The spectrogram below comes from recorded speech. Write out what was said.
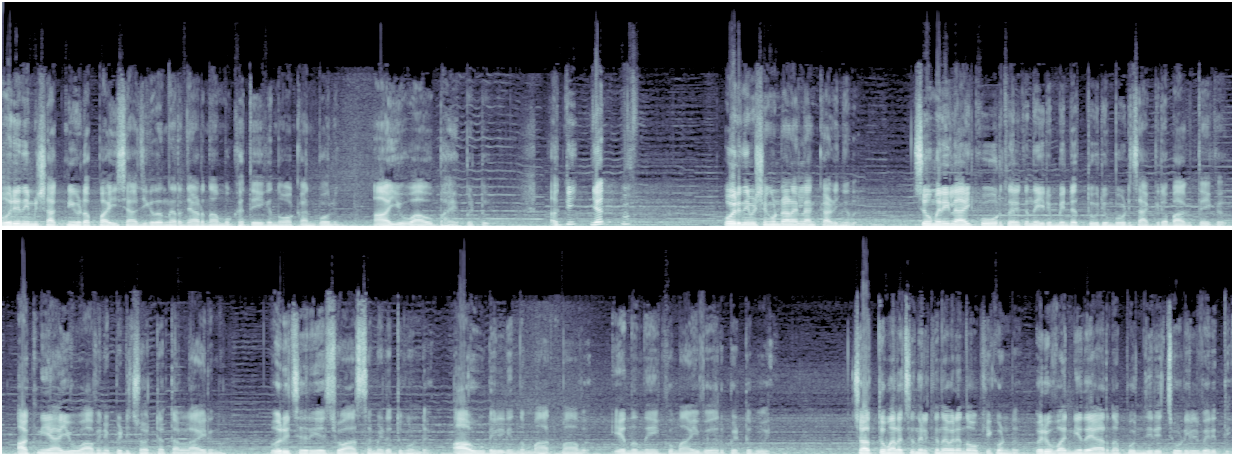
ഒരു നിമിഷം അഗ്നിയുടെ പൈശാചികത നിറഞ്ഞാടുന്ന ആ മുഖത്തേക്ക് നോക്കാൻ പോലും ആ യുവാവ് ഭയപ്പെട്ടു. അഗ്നി ഞാൻ ഒരു നിമിഷം കൊണ്ടാണ് എല്ലാം കഴിഞ്ഞത്. ചുമരിലായി കൂർത്തു നിൽക്കുന്ന ഇരുമ്പിന്റെ തുരുമ്പ് പിടിച്ച അഗ്രഭാഗത്തേക്ക് അഗ്നി ആ യുവാവിനെ പിടിച്ചൊറ്റ തള്ളായിരുന്നു ഒരു ചെറിയ ശ്വാസം എടുത്തുകൊണ്ട് ആ ഉടലിൽ നിന്നും ആത്മാവ് എന്നേക്കുമായി നീക്കുമായി വേർപെട്ടുപോയി. ചത്തുമലച്ച് നിൽക്കുന്നവനെ നോക്കിക്കൊണ്ട് ഒരു വന്യതയാർന്ന പുഞ്ചിരി ചുടിയിൽ വരുത്തി.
